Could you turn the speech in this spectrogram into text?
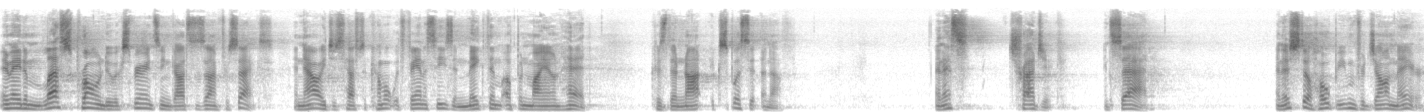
It made him less prone to experiencing God's design for sex. And now he just has to come up with fantasies and make them up in my own head because they're not explicit enough. And that's tragic and sad. And there's still hope even for John Mayer.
